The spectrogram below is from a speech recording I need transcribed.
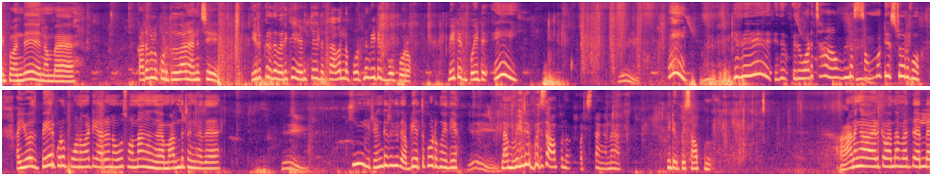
இப்போ வந்து நம்ம கடவுள் கொடுத்ததா நினச்சி இருக்கிறத வரைக்கும் எடுத்து இந்த கவரில் போட்டுன்னு வீட்டுக்கு போக போகிறோம் வீட்டுக்கு போயிட்டு ஏய் ஏய் இது இது இது உடச்சா உள்ள செம்ம டேஸ்ட்டாக இருக்கும். ஐயோ அது பேர் கூட போன வாட்டி யாரோ என்னவோ சொன்னாங்கங்க. மறந்துட்டேங்க அதை. ஏய். ஈ ரெண்டு இருக்குது. அப்படியே எத்து போட்டுக்கும் இதையும். நம்ம வீட்டுக்கு போய் சாப்பிடணும். உடச்சிட்டாங்கண்ணா வீட்டுக்கு போய் சாப்பிடணும். ஆனங்க எடுக்க வந்த மாதிரி தெரில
